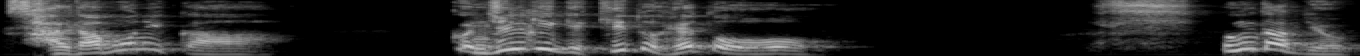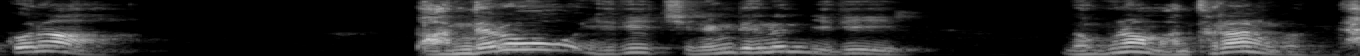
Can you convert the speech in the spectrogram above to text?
살다 보니까 끈질기게 기도해도 응답이 없거나 반대로 일이 진행되는 일이 너무나 많더라는 겁니다.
